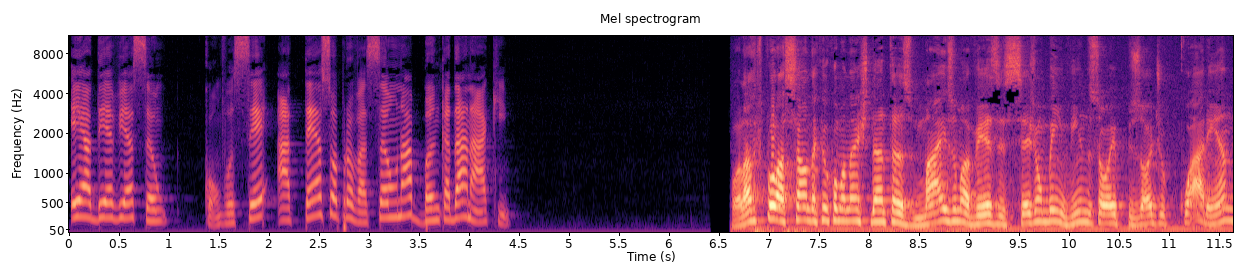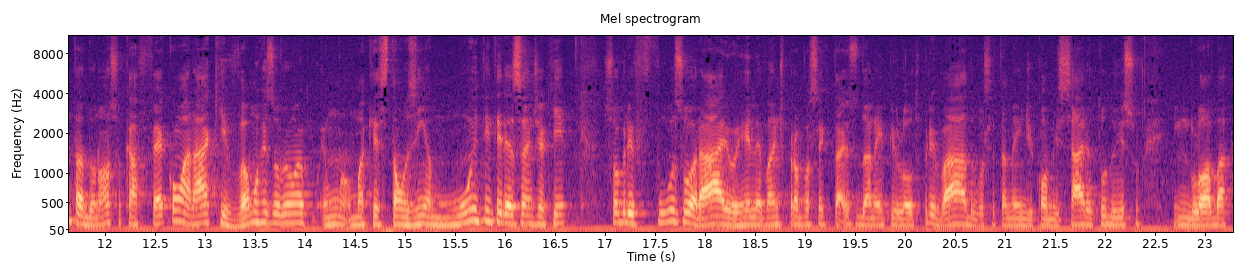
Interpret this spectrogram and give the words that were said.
EAD Aviação. Com você até sua aprovação na banca da ANAC. Olá, tripulação, daqui o Comandante Dantas mais uma vez e sejam bem-vindos ao episódio 40 do nosso Café com ANAC. Vamos resolver uma, uma, uma questãozinha muito interessante aqui sobre fuso horário, relevante para você que está estudando aí piloto privado, você também de comissário, tudo isso engloba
